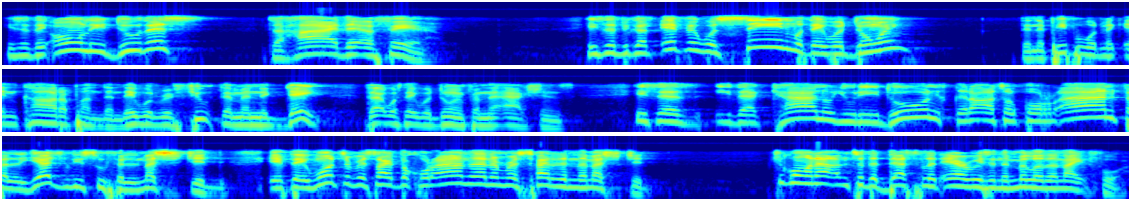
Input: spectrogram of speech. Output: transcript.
He says, they only do this to hide their affair. He said, because if it was seen what they were doing, then the people would make inkar upon them. They would refute them and negate that what they were doing from their actions. He says, إِذَا كَانُوا يُرِيدُونَ قِرَاءَةَ الْقُرْآنِ فَلْيَجْلِسُوا فِي الْمَسْجِدِ If they want to recite the Quran, let them recite it in the masjid. What you going out into the desolate areas in the middle of the night for?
